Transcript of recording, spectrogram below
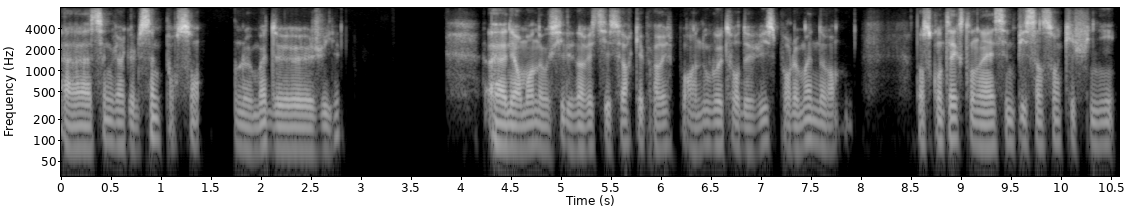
à 5,5% pour le mois de juillet. Euh, néanmoins, on a aussi des investisseurs qui parient pour un nouveau tour de vis pour le mois de novembre. Dans ce contexte, on a un S&P 500 qui finit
